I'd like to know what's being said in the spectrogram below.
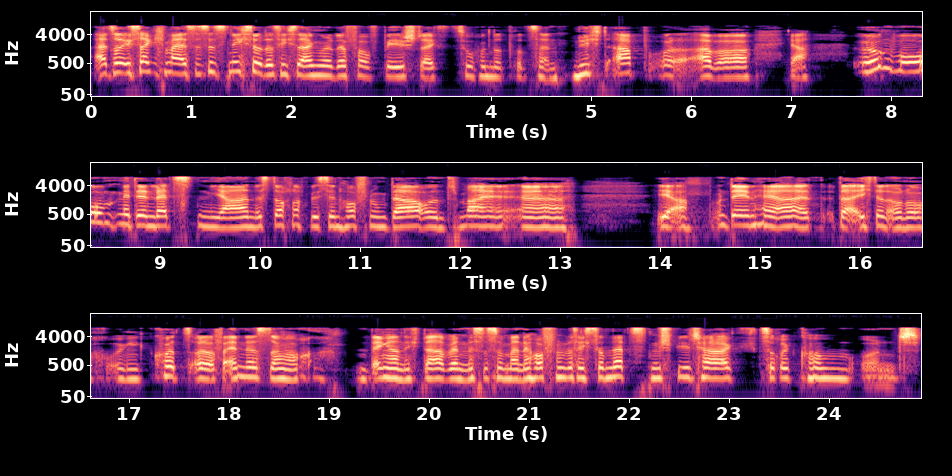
also ich sag ich mal, es ist jetzt nicht so, dass ich sagen würde, der VfB steigt zu 100% nicht ab, aber ja, irgendwo mit den letzten Jahren ist doch noch ein bisschen Hoffnung da und mein, äh, ja, und den her, da ich dann auch noch irgendwie kurz oder vor Ende der Saison auch länger nicht da bin, ist es so meine Hoffnung, dass ich zum letzten Spieltag zurückkomme und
